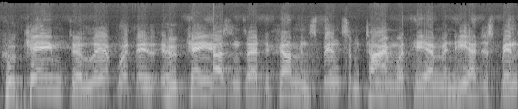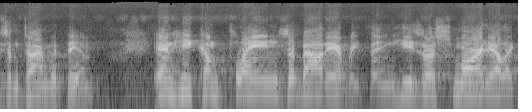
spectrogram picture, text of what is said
who came to live with his, who came, cousins had to come and spend some time with him, and he had to spend some time with them. And he complains about everything. He's a smart aleck.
